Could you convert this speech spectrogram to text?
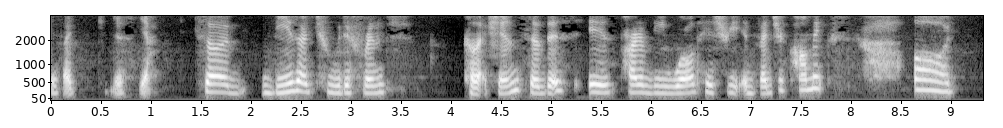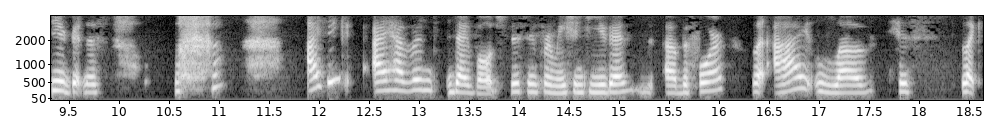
If I can just, yeah. So these are two different collections. So this is part of the World History Adventure Comics. Oh, dear goodness. I think I haven't divulged this information to you guys uh, before, but I love his like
